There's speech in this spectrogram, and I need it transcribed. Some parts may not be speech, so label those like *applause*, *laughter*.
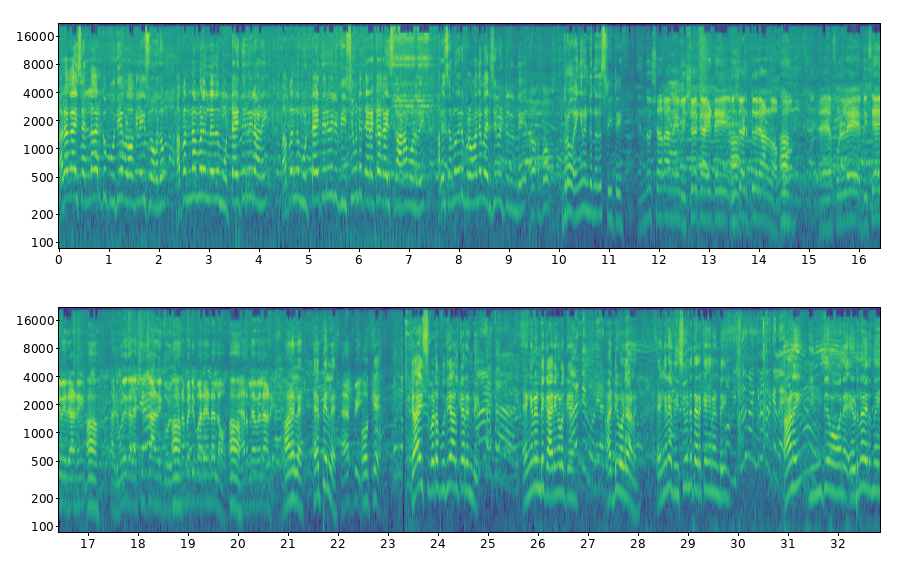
Hello guys എല്ലാവർക്കും പുതിയ വ്ളോഗിലേക്ക് സ്വാഗതം. അപ്പം നമ്മളുള്ളത് മുട്ടായി തെരുവിലാണ്. അപ്പം ഇന്ന് മുട്ടായി തെരുവിൽ വിഷുവിന്റെ തിരക്കാണ് ഗൈസ് കാണാൻ പോണത്. ഗൈസ് നമുക്കൊരു ബ്രോനെ പരിചയപ്പെട്ടിട്ടുണ്ട്. അപ്പോൾ ബ്രോ എങ്ങനെയുണ്ട് ഇന്നത്തെ സ്ട്രീറ്റ് എന്നും ഉഷാറാണ്. വിഷു ഒക്കെ ആയിട്ട് വിഷു അടുത്ത് വരാണല്ലോ. അപ്പോൾ ഫുള്ള് ബിസി ആയി വരാണ്. അടിപൊളി കളക്ഷൻസ് ആണ്. കോഴിക്കോടിനെ പറ്റി പറയണ്ടല്ലോ. വേറെ ലെവലാണ് ആണല്ലേ? ഹാപ്പി അല്ലേ? ഹാപ്പി ഓക്കെ ഗൈസ് ഇവിടെ പുതിയ ആൾക്കാരുണ്ട്. എങ്ങനെയുണ്ട് കാര്യങ്ങളൊക്കെ? അടിപൊളിയാണ്. എങ്ങനെ വിഷുവിന്റെ തിരക്ക് എങ്ങനെയുണ്ട്? ആണ് ഇന്ത്യ മോനെ എവിടുന്ന വരുന്നേ?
